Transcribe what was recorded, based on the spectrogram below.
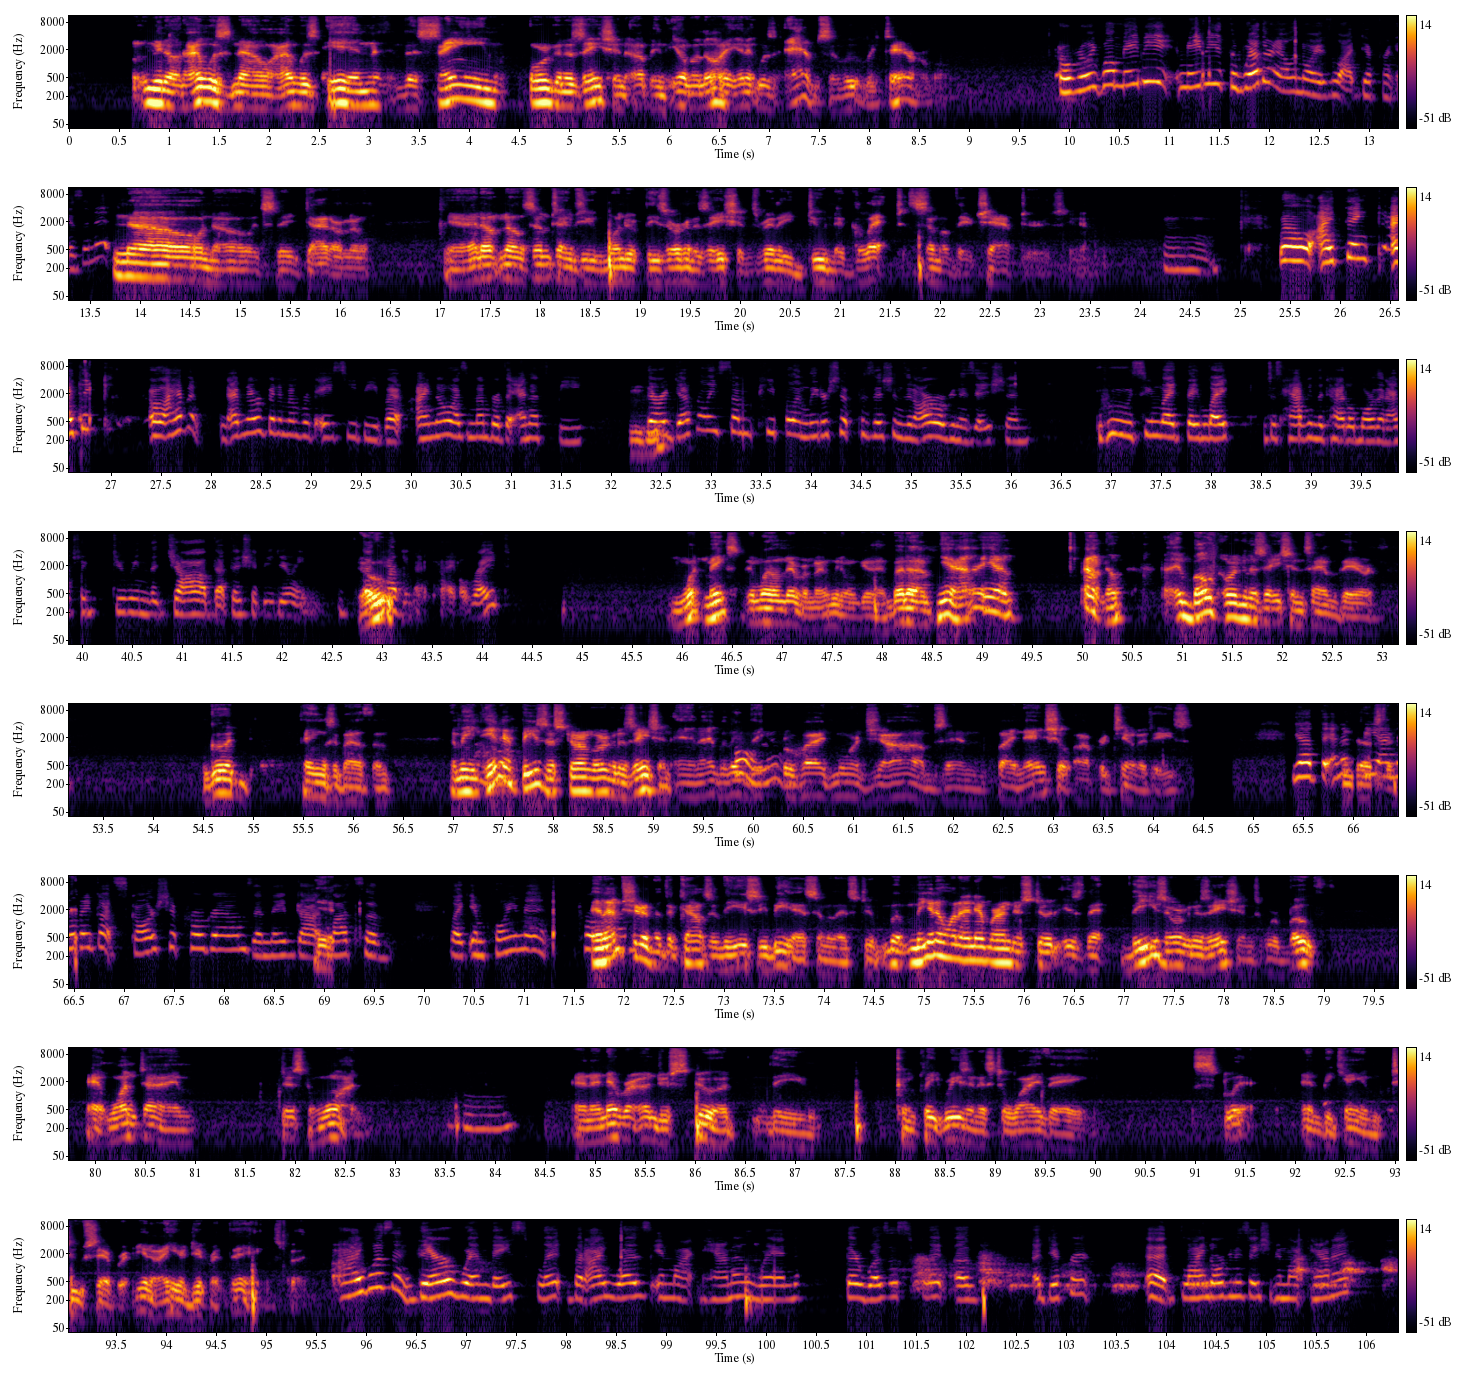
You know, and I was now I was in the same organization up in Illinois, and it was absolutely terrible. Oh really? Well, maybe maybe the weather in Illinois is a lot different, isn't it? No, no, it's the I don't know. Yeah, I don't know. Sometimes you wonder if these organizations really do neglect some of their chapters. You know. hmm Well, I think I think. Oh, I haven't. I've never been a member of the ACB, but I know as a member of the NFB, there Mhm. are definitely some people in leadership positions in our organization who seem like they like just having the title more than actually doing the job that they should be doing Oh. having that title, right? What makes well, never mind. We don't get it. But uh, yeah, I am. I don't know. Uh, Both organizations have their good things about them. I mean, NFB is a strong organization, and I believe Oh, they yeah. provide more jobs and financial opportunities. Yeah, the NFB, I know they've got scholarship programs and they've got Yeah. lots of like employment And I'm sure that the council, of the ACB, has some of that too. But you know what I never understood is that these organizations were both at one time just one. And I never understood the complete reason as to why they split and became two separate. You know, I hear different things, but I wasn't there when they split, but I was in Montana when there was a split of a different uh, blind organization in Montana.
